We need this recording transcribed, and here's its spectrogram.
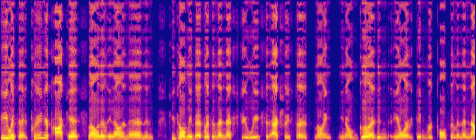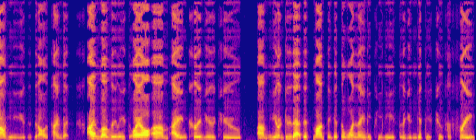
be with it. Put it in your pocket, smell it every now and then. And he told me that within the next few weeks, it actually started smelling, you know, good, and you know, where it didn't repulse him. And then now he uses it all the time. But I love release oil. Um, I encourage you to, um, you know, do that this month and get the 190 PV so that you can get these two for free.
